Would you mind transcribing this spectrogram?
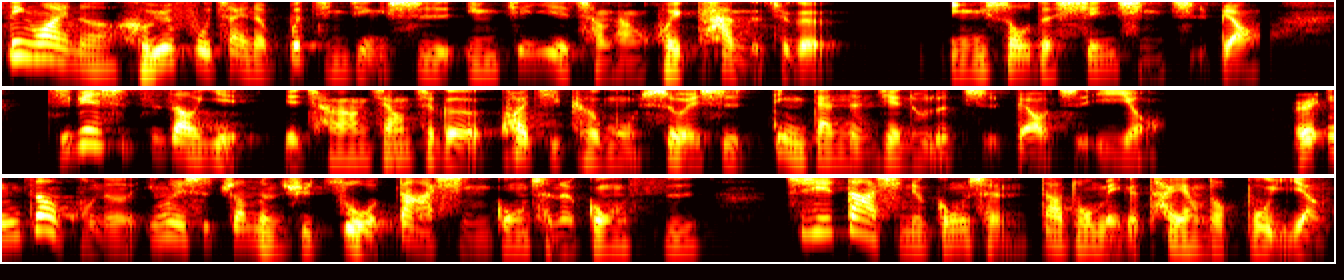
另外呢，合约负债呢不仅仅是营建业常常会看的这个营收的先行指标，即便是制造业也常常将这个会计科目视为是订单能见度的指标之一哦。而营造股呢，因为是专门去做大型工程的公司，这些大型的工程大多每个太阳都不一样。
